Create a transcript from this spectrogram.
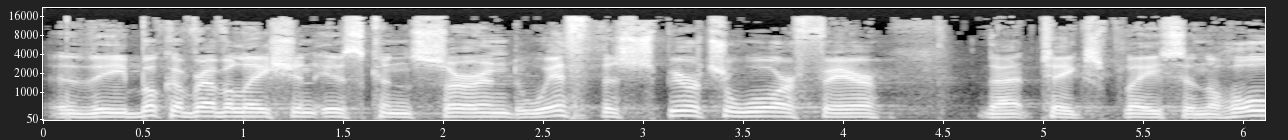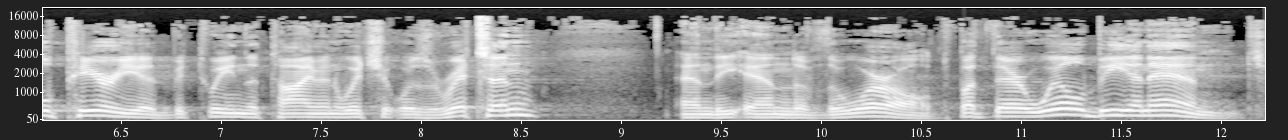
the book of Revelation is concerned with the spiritual warfare that takes place in the whole period between the time in which it was written and the end of the world. But there will be an end.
